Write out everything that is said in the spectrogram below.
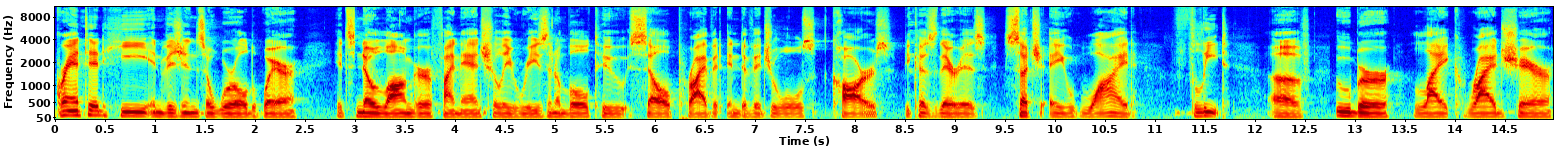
granted, he envisions a world where it's no longer financially reasonable to sell private individuals cars because there is such a wide fleet of Uber like rideshare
